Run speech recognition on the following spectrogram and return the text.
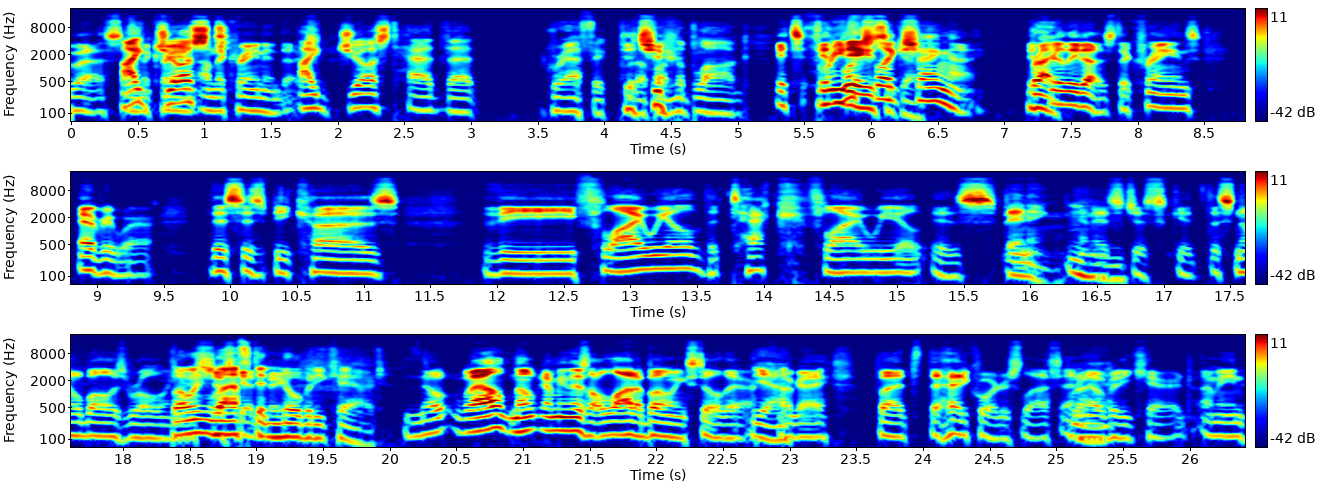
U.S. On I the crane, just on the crane index. I just had that graphic put Did up you? on the blog. It's three it looks days like ago. Shanghai. It Right. really does. The cranes everywhere. This is because the flywheel, the tech flywheel, is spinning, and it's just get the snowball is rolling. Boeing left and bigger. nobody cared. No, well, no. I mean, there's a lot of Boeing still there. Yeah. Okay. But the headquarters left, and Right. nobody cared. I mean,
